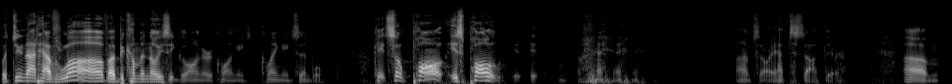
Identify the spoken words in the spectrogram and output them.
but do not have love, I become a noisy gong or clanging, clanging cymbal. Okay, so Paul, is Paul, I'm sorry, I have to stop there. Um,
